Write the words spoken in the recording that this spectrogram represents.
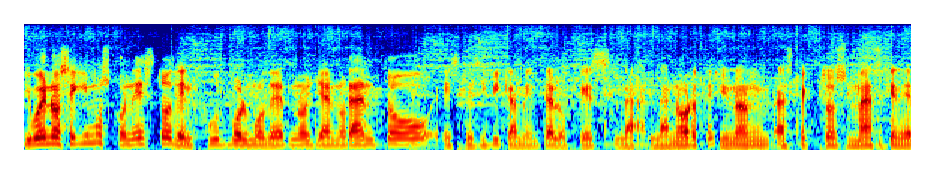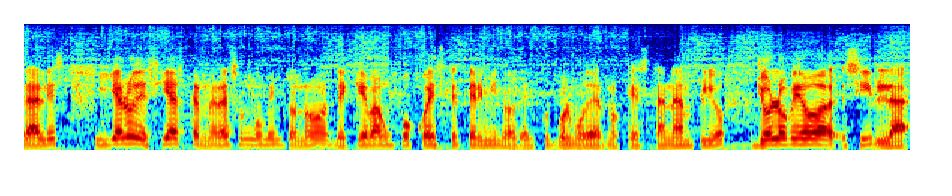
Y bueno, seguimos con esto del fútbol moderno, ya no tanto específicamente a lo que es la, la norte, sino en aspectos más generales. Y ya lo decías, carnal, hace un momento, ¿no? De qué va un poco este término del fútbol moderno que es tan amplio. Yo lo veo, sí, la,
